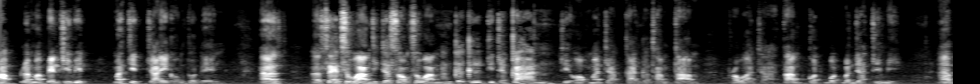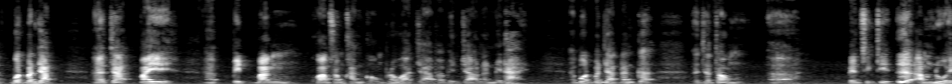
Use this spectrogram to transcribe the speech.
รับแล้วมาเป็นชีวิตมาจิตใจของตนเองอแสงสว่างที่จะส่องสว่างนั้นก็คือกิจการที่ออกมาจากการกระทำตามพระวาจาตามกฎบทบัญญัติที่มีบทบัญญัติจะไปปิดบังความสำคัญของพระวาจาพระเป็นเจ้านั้นไม่ได้ บทบัญญัตินั้นก็จะต้องเป็นสิ่งที่เอื้ออำนวย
